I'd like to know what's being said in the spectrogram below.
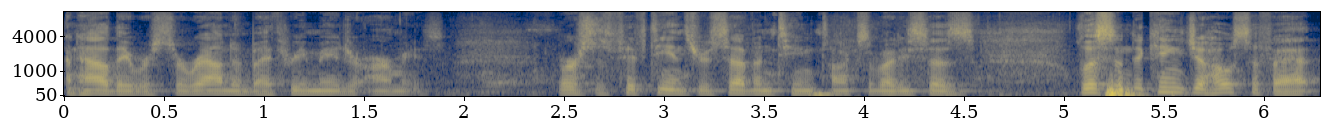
and how they were surrounded by three major armies. Verses 15 through 17 talks about, he says, Listen to King Jehoshaphat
